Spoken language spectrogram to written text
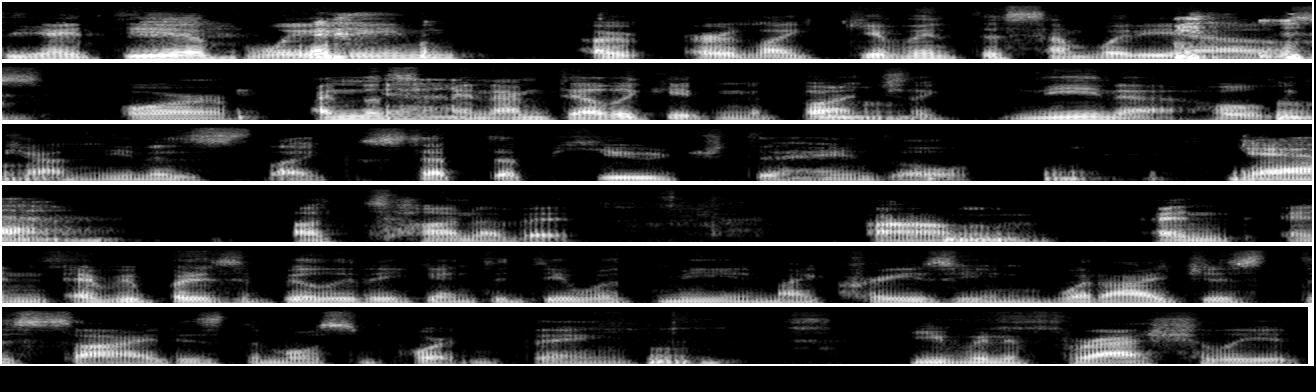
the idea of waiting or, or like giving it to somebody else or and, Yeah. and I'm delegating a bunch. Mm. Like Nina, holy Mm. cow, Nina's like stepped up huge to handle Yeah. a ton of it. Um Mm. and and everybody's ability again to deal with me and my crazy and what I just decide is the most important thing, Mm. even if rationally it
